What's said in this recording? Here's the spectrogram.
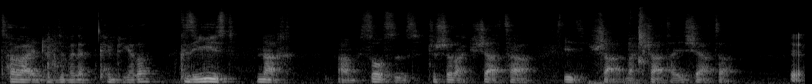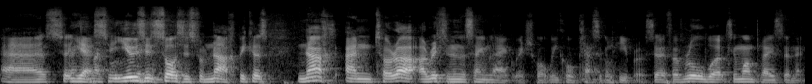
Torah in terms of when they came together? Because he used Nach um, sources to show like shata is shat, like shata is shata. Uh, so yes, he uses sources from Nach because Nach and Torah are written in the same language, what we call classical Hebrew. So if a rule works in one place, then it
